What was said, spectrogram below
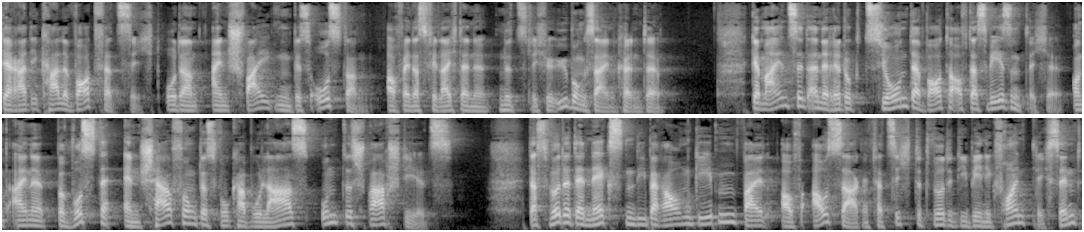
der radikale Wortverzicht oder ein Schweigen bis Ostern, auch wenn das vielleicht eine nützliche Übung sein könnte. Gemeint sind eine Reduktion der Worte auf das Wesentliche und eine bewusste Entschärfung des Vokabulars und des Sprachstils. Das würde der Nächsten lieber Raum geben, weil auf Aussagen verzichtet würde, die wenig freundlich sind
